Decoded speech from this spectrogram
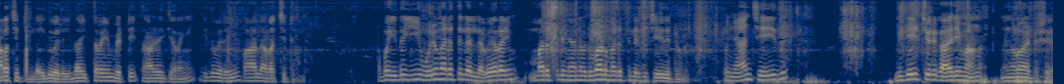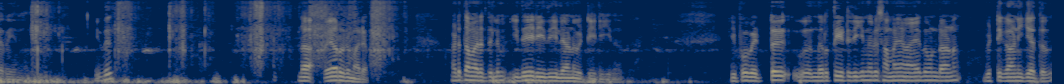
അറച്ചിട്ടില്ല ഇതുവരെ. ഇതാ ഇത്രയും വെട്ടി താഴേക്ക് ഇറങ്ങി. ഇതുവരെയും പാൽ അറച്ചിട്ടില്ല. അപ്പോൾ ഇത് ഈ ഒരു മരത്തിലല്ല വേറെയും മരത്തിൽ ഞാൻ ഒരുപാട് മരത്തിൽ ഇത് ചെയ്തിട്ടുണ്ട്. അപ്പോൾ ഞാൻ ചെയ്ത് വിജയിച്ചൊരു കാര്യമാണ് നിങ്ങളുമായിട്ട് ഷെയർ ചെയ്യുന്നത്. ഇത് വേറൊരു മരം. അടുത്ത മരത്തിലും ഇതേ രീതിയിലാണ് വെട്ടിയിരിക്കുന്നത്. ഇപ്പോൾ വെട്ട് നിർത്തിയിട്ടിരിക്കുന്ന ഒരു സമയമായതുകൊണ്ടാണ് വെട്ടി കാണിക്കാത്തത്.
